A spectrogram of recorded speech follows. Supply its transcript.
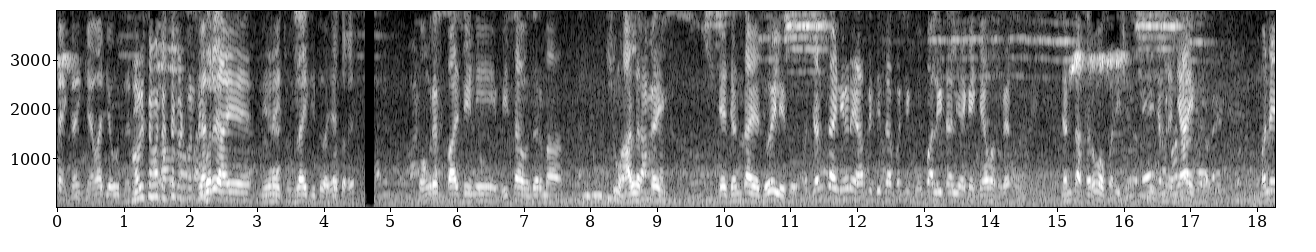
કઈ કઈ કહેવા જેવું જ નથી. ભવિષ્યમાં થશે ગઠબંધન. નિર્ણય ચૂંટાઈ દીધો છે. કોંગ્રેસ પાર્ટીની વિસાવદરમાં શું હાલત થઈ એ જનતાએ જોઈ લીધું? જનતાએ નિર્ણય આપી દીધા પછી ગોપાલ ઇટાલિયા કંઈ કહેવાનું રહેતું નથી. જનતા સર્વોપરી છે. એમણે ન્યાય કર્યો છે. મને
